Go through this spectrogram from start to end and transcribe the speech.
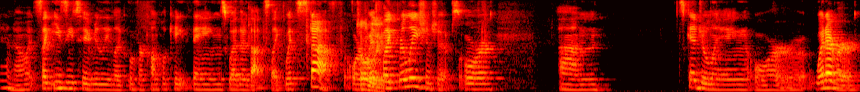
I don't know. It's like easy to really like overcomplicate things, whether that's like with stuff or Totally. with like relationships or, um, scheduling or whatever.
